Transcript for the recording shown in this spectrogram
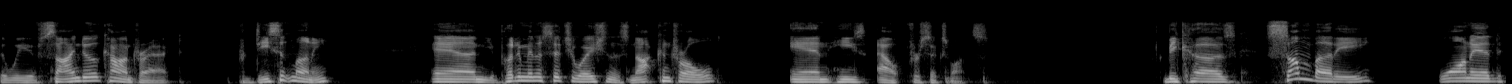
that we have signed to a contract for decent money, and you put him in a situation that's not controlled, and he's out for six months because somebody wanted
